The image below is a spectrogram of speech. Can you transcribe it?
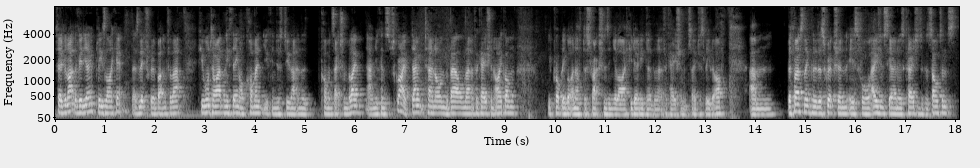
So if you like the video, please like it. There's literally a button for that. If you want to add anything or comment, you can just do that in the comment section below and you can subscribe. Don't turn on the bell notification icon. You've probably got enough distractions in your life. You don't need another notification, so just leave it off. Um, the first link in the description is for agency owners, coaches and consultants.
